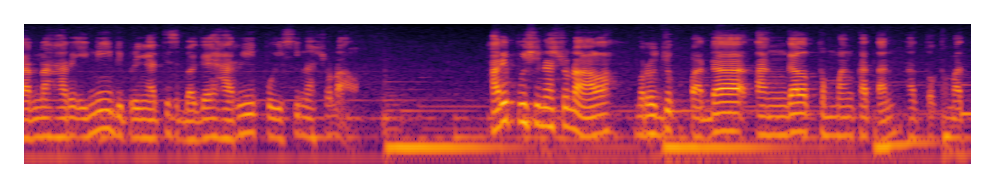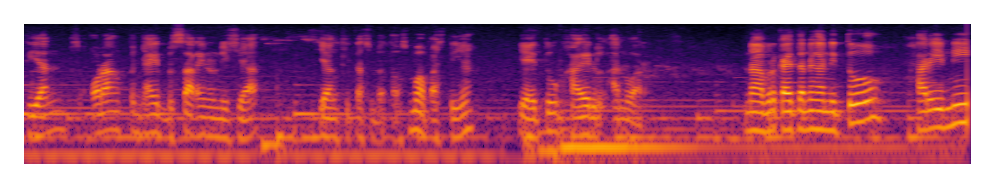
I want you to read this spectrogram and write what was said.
karena hari ini diperingati sebagai Hari Puisi Nasional. Hari Puisi Nasional merujuk pada tanggal kemangkatan atau kematian seorang penyair besar Indonesia yang kita sudah tahu semua pastinya, yaitu Hairil Anwar. Nah, berkaitan dengan itu, hari ini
